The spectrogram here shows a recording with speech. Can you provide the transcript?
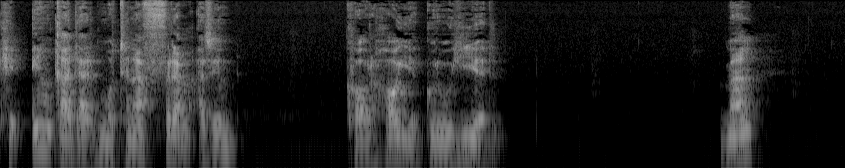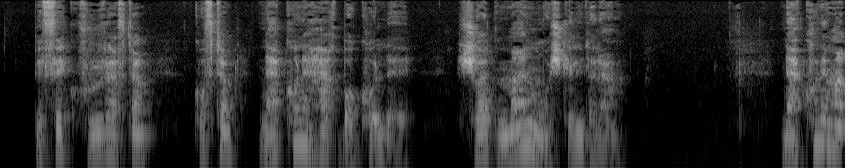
که اینقدر متنفرم از این کارهای گروهی من به فکر فرو رفتم گفتم نکنه حق با کله شاید من مشکلی دارم. نکنه من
